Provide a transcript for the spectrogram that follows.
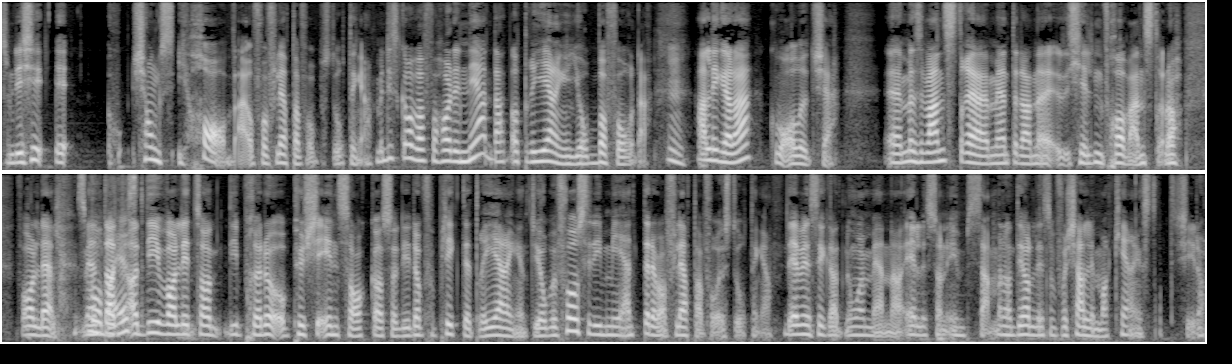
som det ikke er sjans i havet å få flertall for på Stortinget. Men de skal i hvert fall ha det ned, at, at regjeringen jobber for det. Mm. Her ligger det, kommer aldri til å skje. Eh, mens Venstre mente denne kilden fra Venstre, da, for all del, mente at, at de var litt sånn, de prøvde å pushe inn saker så de da forpliktet regjeringen til å jobbe for, så de mente det var flertall for i Stortinget. Det vil sikkert noen mener er litt sånn ymse, men at de hadde liksom forskjellig markeringsstrategi. da.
